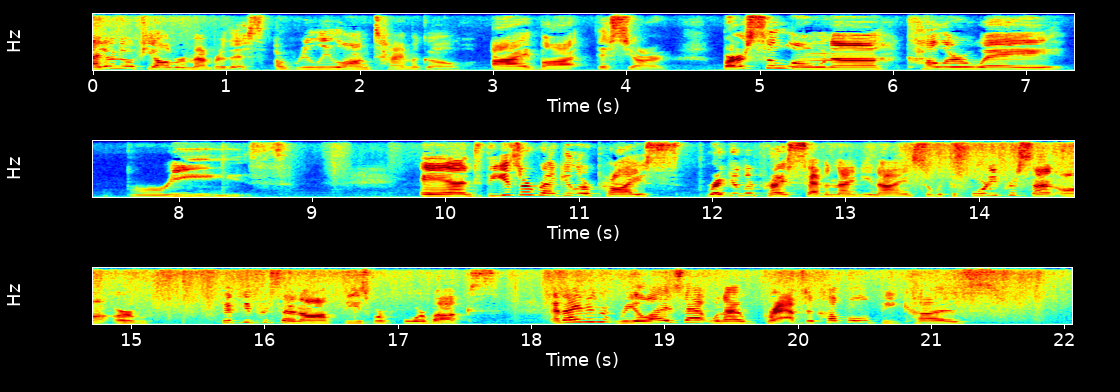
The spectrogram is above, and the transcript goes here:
I don't know if y'all remember this, a really long time ago, I bought this yarn. Barcelona Colorway Breeze. And these are regular price regular price $7.99. So with the 40% off or 50% off, these were four bucks. And I didn't realize that when I grabbed a couple because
